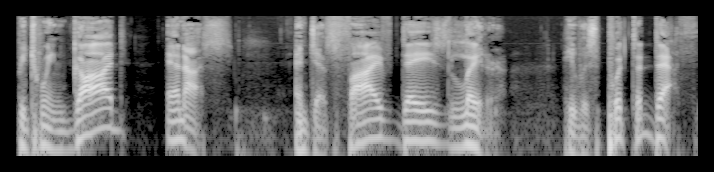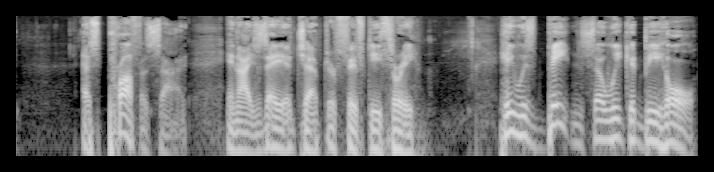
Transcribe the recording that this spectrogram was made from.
between God and us. And just five days later, he was put to death as prophesied in Isaiah chapter 53. He was beaten so we could be whole,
